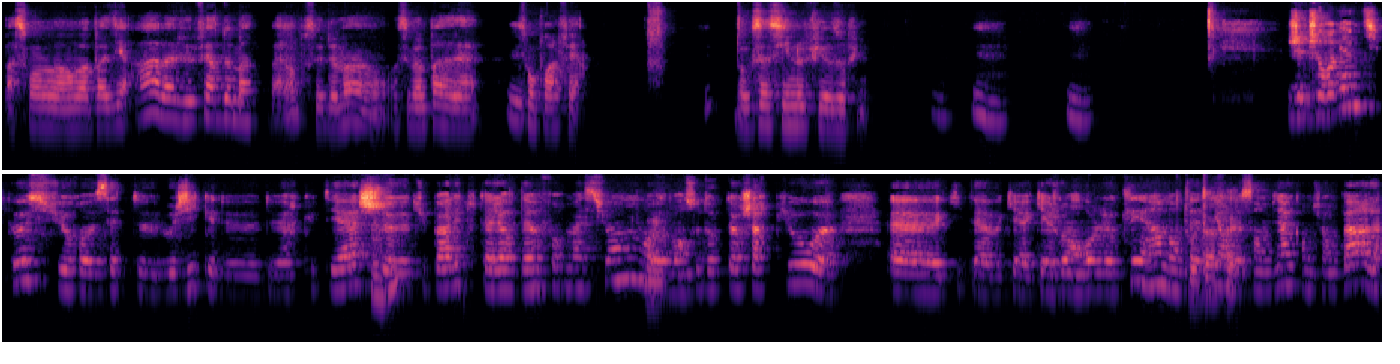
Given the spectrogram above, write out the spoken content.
parce qu'on on va pas dire ah ben je vais le faire demain. Bah non parce que demain on sait même pas euh, si on pourra le faire. Donc ça c'est une autre philosophie. Mm. Mm. Je, je, reviens un petit peu sur euh, cette logique de, de RQTH. Mhm. Euh, tu parlais tout à l'heure d'information. Euh, bon, ce docteur Charpio euh, qui, a, qui, a, qui, a, joué un rôle clé hein, dans ta vie, on le sent bien quand tu en parles.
